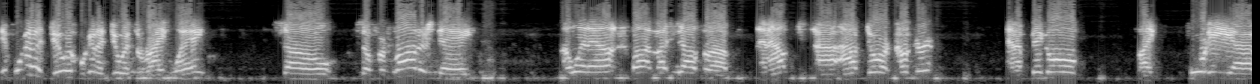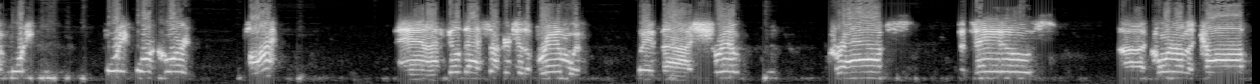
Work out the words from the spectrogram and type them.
if we're gonna do it, we're gonna do it the right way. So, so for Father's Day, I went out and bought myself a, an out uh, outdoor cooker and a big old like 40, uh, 40, 44 quart pot, and I filled that sucker to the brim with with uh, shrimp, crabs, potatoes, uh, corn on the cob,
